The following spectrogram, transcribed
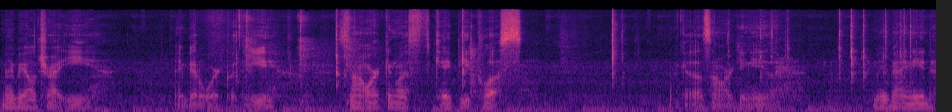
Maybe I'll try E. Maybe it'll work with E. It's not working with KP plus. Okay, that's not working either. Maybe I need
